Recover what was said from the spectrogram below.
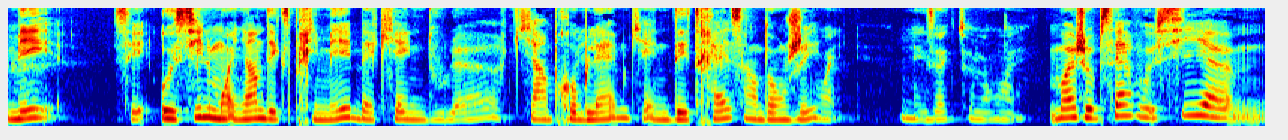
Mais c'est aussi le moyen d'exprimer bah, qu'il y a une douleur, qu'il y a un problème, qu'il y a une détresse, un danger. Oui, exactement. Ouais. Moi, j'observe aussi euh,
